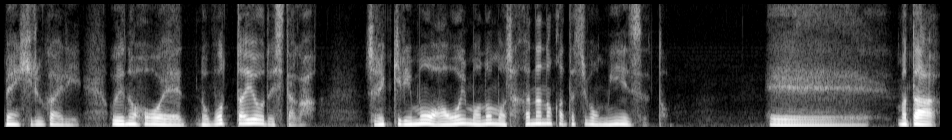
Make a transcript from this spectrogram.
ぺん翻り上の方へ登ったようでしたが、それっきりもう青いものも魚の形も見えずと。えー、また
